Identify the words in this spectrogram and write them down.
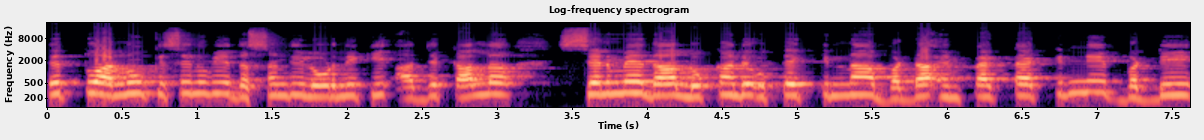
ਤੇ ਤੁਹਾਨੂੰ ਕਿਸੇ ਨੂੰ ਵੀ ਇਹ ਦੱਸਣ ਦੀ ਲੋੜ ਨਹੀਂ ਕਿ ਅੱਜ ਕੱਲ ਸਿਨੇਮੇ ਦਾ ਲੋਕਾਂ ਦੇ ਉੱਤੇ ਕਿੰਨਾ ਵੱਡਾ ਇੰਪੈਕਟ ਹੈ, ਕਿੰਨੀ ਵੱਡੀ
